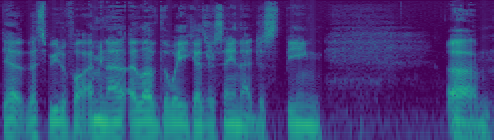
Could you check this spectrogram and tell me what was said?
Yeah, that's beautiful. I mean, I, I love the way you guys are saying that. Just being, um,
